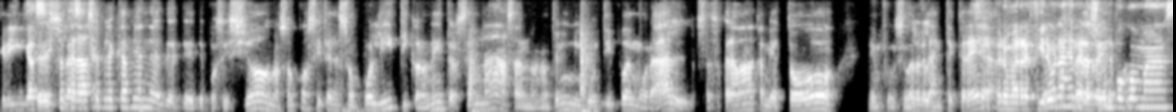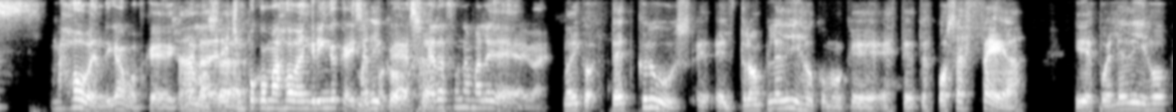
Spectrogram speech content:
gringas. Pero esos caras siempre cambian de, de- de- de posición, no son consistentes, son políticos, no les interesa nada, o sea, no, no tienen ningún tipo de moral. O sea, esos caras van a cambiar todo en función de lo que la gente crea. Sí, pero me refiero a una generación un poco más, más joven, digamos, que de Chamo, la o sea, un poco más joven gringa que dice marico, "Ok, o esa sea, mierda fue una mala idea. Iván". Marico, Ted Cruz, el, el Trump le dijo como que este, tu esposa es fea y después le dijo,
